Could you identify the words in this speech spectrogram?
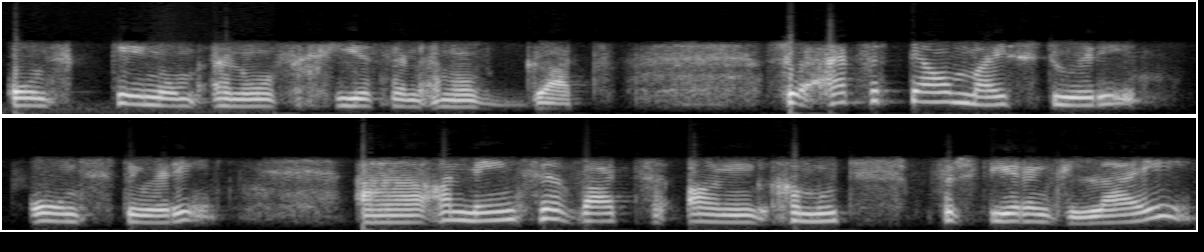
Ons ken hom in ons gees en in ons gut. So ek vertel my storie, ons storie, uh aan mense wat aan gemoedsversteurings ly,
